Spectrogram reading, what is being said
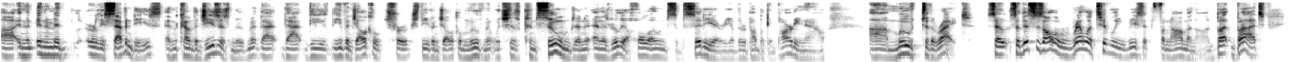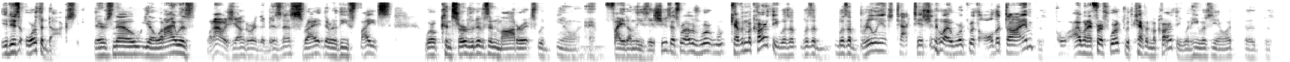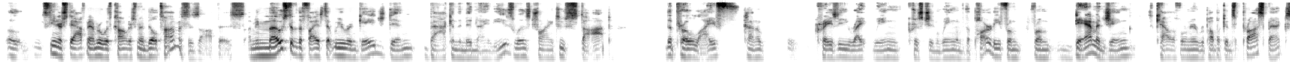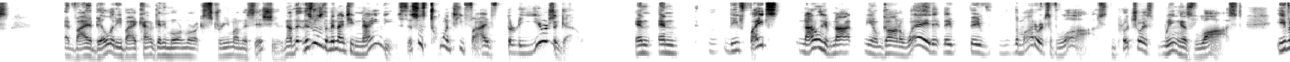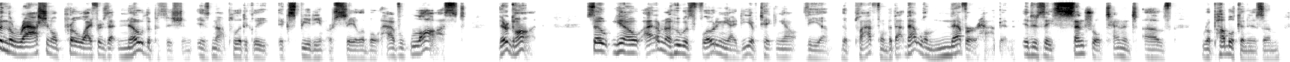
uh, in the in the mid early 70s and kind of the Jesus movement that that the the evangelical church, the evangelical movement, which has consumed and, and is really a whole owned subsidiary of the Republican Party now, um, moved to the right. So, so this is all a relatively recent phenomenon, but but it is orthodoxy. There's no, you know, when I was when I was younger in the business, right, there were these fights where conservatives and moderates would, you know, mm-hmm. fight on these issues. That's where I was. Kevin McCarthy was a was a was a brilliant tactician who I worked with all the time. I when I first worked with Kevin McCarthy when he was, you know, a, a, a senior staff member with Congressman Bill Thomas's office. I mean, most of the fights that we were engaged in back in the mid 90s was trying to stop the pro life kind of crazy right wing Christian wing of the party from from damaging California Republicans' prospects at viability by kind of getting more and more extreme on this issue. Now, th- this was the mid 1990s. This was 25, 30 years ago. And and these fights not only have not you know gone away they, they've they've the moderates have lost the pro-choice wing has lost even the rational pro-lifers that know the position is not politically expedient or saleable have lost they're gone so you know i don't know who was floating the idea of taking out the uh, the platform but that that will never happen. It is a central tenet of republicanism.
